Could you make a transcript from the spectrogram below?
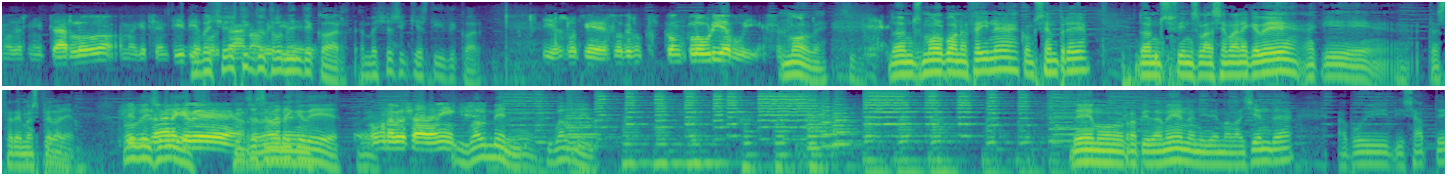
modernitzar-lo en aquest sentit. I amb això estic totalment d'acord, amb això sí que estic d'acord. I és el que, és el que conclouria avui. Molt bé. Sí. Doncs molt bona feina, com sempre. Doncs fins la setmana que ve, aquí t'estarem esperant. Molt bé, Javier. Que ve. Fins la setmana que ve. Una abraçada, amics. Igualment, igualment. Bé, molt ràpidament anirem a l'agenda. Avui dissabte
